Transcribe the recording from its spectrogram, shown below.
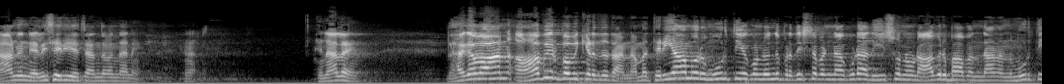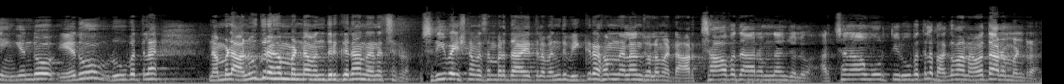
நானும் நெலிசேரியை சார்ந்தவன் தானே. என்னால பகவான் ஆவிர்வவிக்கிறது தான். நம்ம தெரியாம ஒரு மூர்த்தியை கொண்டு வந்து பிரதிஷ்டை பண்ணா கூட அது ஈஸ்வரனோட ஆவிர்வாவம் தான். அந்த மூர்த்தி எங்கேருந்தோ ஏதோ ரூபத்துல நம்மளை அனுகிரகம் பண்ண வந்திருக்குதான் நினைச்சுக்கிறோம். ஸ்ரீ வைஷ்ணவ சம்பிரதாயத்துல வந்து விக்கிரகம் எல்லாம் சொல்ல மாட்டேன் அர்ச்சாவதாரம் தான் சொல்லுவா அர்ச்சனாமூர்த்தி ரூபத்துல பகவான் அவதாரம் பண்றார்.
